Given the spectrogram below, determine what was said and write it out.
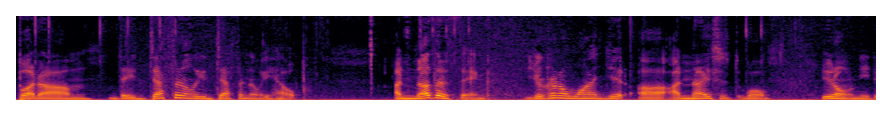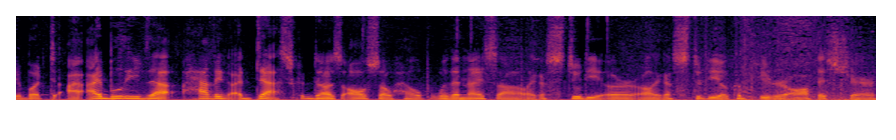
But um, they definitely, definitely help. Another thing, you're gonna want to get uh, a nice, well, you don't need it, but I, I, believe that having a desk does also help with a nice, uh, like a studio or, or like a studio computer office chair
